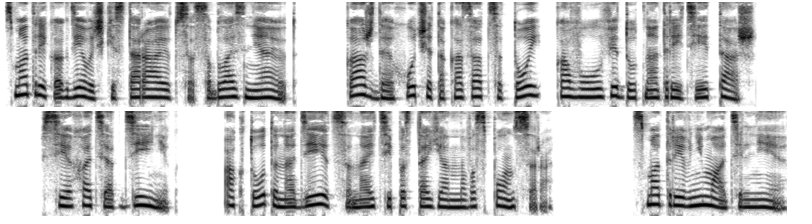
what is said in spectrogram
Смотри, как девочки стараются, соблазняют. Каждая хочет оказаться той, кого уведут на третий этаж. Все хотят денег, а кто-то надеется найти постоянного спонсора. Смотри внимательнее.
